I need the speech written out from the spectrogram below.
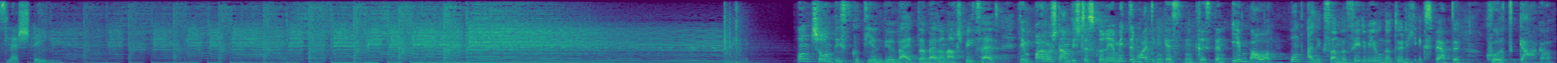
slash daily. Und schon diskutieren wir weiter bei der Nachspielzeit, dem Euro-Stammtisch des Kurier mit den heutigen Gästen Christian Ebenbauer und Alexander Sedewi und natürlich Experte Kurt Gager.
